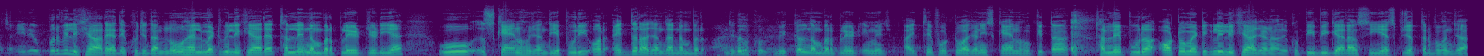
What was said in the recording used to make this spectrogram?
ਅੱਛਾ ਇਹਦੇ ਉੱਪਰ ਵੀ ਲਿਖਿਆ ਆ ਰਿਹਾ ਦੇਖੋ ਜਿੱਦਾਂ ਨੋ ਹੈਲਮਟ ਵੀ ਲਿਖਿਆ ਆ ਰਿਹਾ ਥੱਲੇ ਨੰਬਰ ਪਲੇਟ ਜਿਹੜੀ ਹੈ ਉਹ ਸਕੈਨ ਹੋ ਜਾਂਦੀ ਹੈ ਪੂਰੀ ਔਰ ਇੱਧਰ ਆ ਜਾਂਦਾ ਨੰਬਰ ਦੇਖੋ ਵਹੀਕਲ ਨੰਬਰ ਪਲੇਟ ਇਮੇਜ ਇੱਥੇ ਫੋਟੋ ਆ ਜਾਣੀ ਸਕੈਨ ਹੋ ਕੇ ਤਾਂ ਥੱਲੇ ਪੂਰਾ ਆਟੋਮੈਟਿਕਲੀ ਲਿਖਿਆ ਆ ਜਾਣਾ ਦੇਖੋ PB 11 CS 7552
